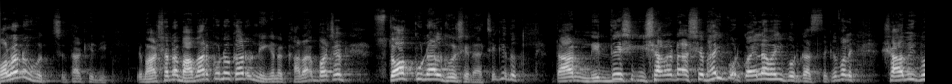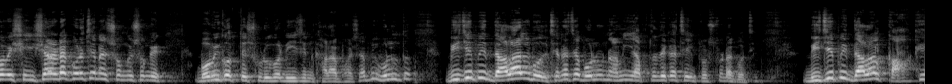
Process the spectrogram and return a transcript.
বলানো হচ্ছে তাকে দিয়ে। এ ভাষাটা বাবার কোনো কারণ নেই কেন খারাপ ভাষার স্টক কুণাল ঘোষের আছে, কিন্তু তার নির্দেশ ইশারাটা আসে ভাইপোর, কয়লা ভাইপোর কাছ থেকে। ফলে স্বাভাবিকভাবে সেই ইশারাটা করেছেন আর সঙ্গে সঙ্গে বমি করতে শুরু করে দিয়েছেন খারাপ ভাষা। আপনি বলুন তো, বিজেপির দালাল বলছেন আচ্ছা বলুন, আমি আপনাদের কাছে এই প্রশ্নটা করছি। বিজেপির দালাল কাকে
